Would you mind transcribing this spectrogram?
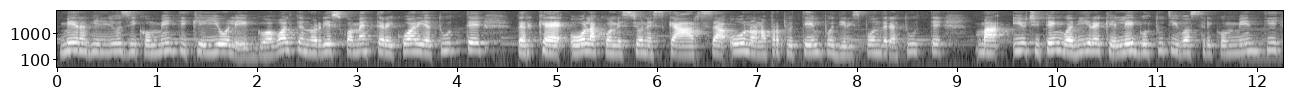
meravigliosi commenti che io leggo, a volte non riesco a mettere i cuori a tutte o la connessione è scarsa o non ho proprio tempo di rispondere a tutte, ma io ci tengo a dire che leggo tutti i vostri commenti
